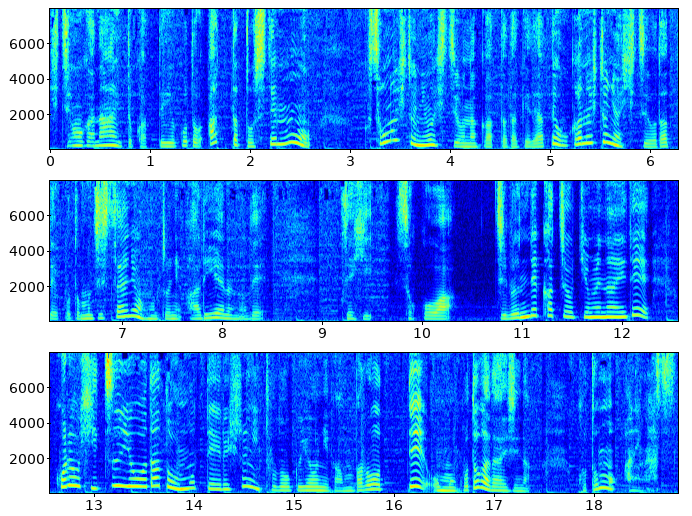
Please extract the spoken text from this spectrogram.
必要がないとかっていうことがあったとしてもその人には必要なかっただけであって他の人には必要だっていうことも実際には本当にありえるので是非そこは自分で価値を決めないでこれを必要だと思っている人に届くように頑張ろうって思うことが大事なこともあります。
